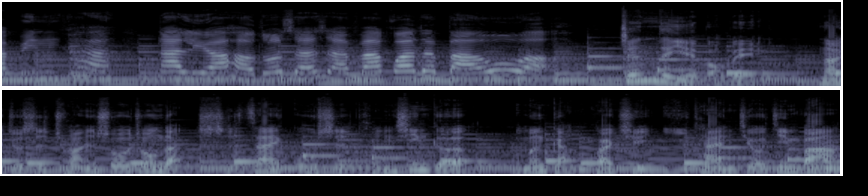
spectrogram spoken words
爸比，你看那里有好多闪闪发光的宝物哦！真的耶，宝贝，那就是传说中的十灾故事同心阁。我们赶快去一探究竟吧！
